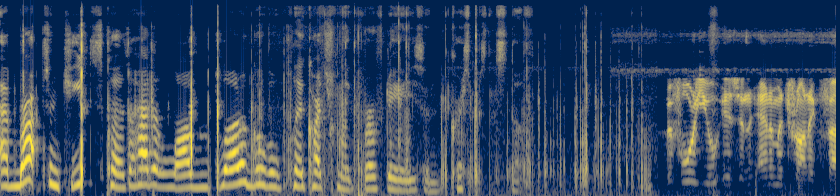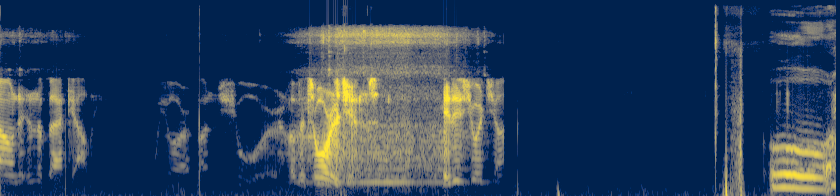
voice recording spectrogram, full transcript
I, I brought some cheats because I had a lot, lot of Google Play cards from like birthdays and Christmas and stuff. Before you is an animatronic found in the back alley. We are unsure of its origins. It is your job. Oh,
